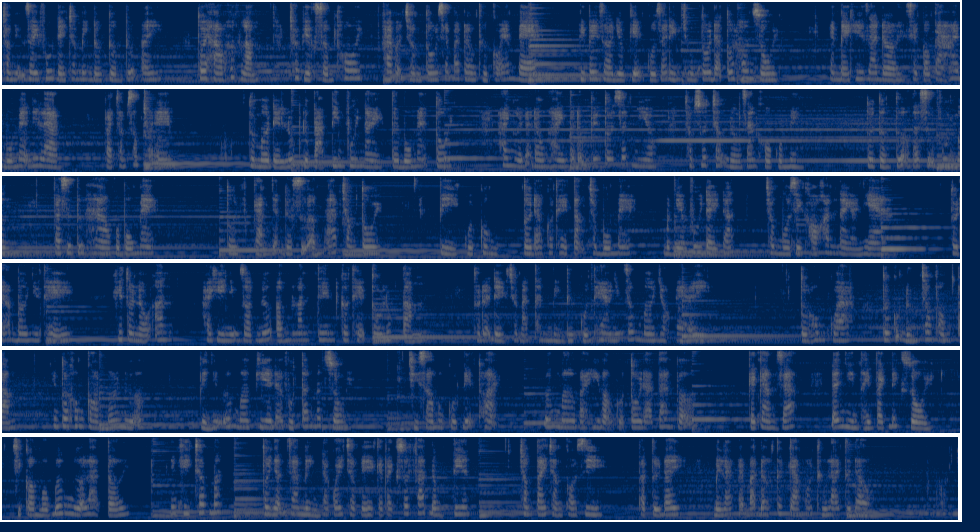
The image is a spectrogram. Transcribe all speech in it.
Trong những giây phút để cho mình được tưởng tượng ấy, tôi hào hức lắm. Cho việc sớm thôi, hai vợ chồng tôi sẽ bắt đầu thử có em bé vì bây giờ điều kiện của gia đình chúng tôi đã tốt hơn rồi. Em bé khi ra đời sẽ có cả hai bố mẹ đi làm và chăm sóc cho em. Tôi mơ đến lúc được báo tin vui này tới bố mẹ tôi. Hai người đã đồng hành và động viên tôi rất nhiều trong suốt chặng đường gian khổ của mình. Tôi tưởng tượng ra sự vui mừng và sự tự hào của bố mẹ. Tôi cảm nhận được sự ấm áp trong tôi vì cuối cùng tôi đã có thể tặng cho bố mẹ một niềm vui đầy đặn trong mùa dịch khó khăn này ở nhà. Tôi đã mơ như thế. Khi tôi nấu ăn hay khi những giọt nước ấm lăn trên cơ thể tôi lúc tắm, tôi đã để cho bản thân mình được cuốn theo những giấc mơ nhỏ bé ấy. Tối hôm qua, tôi cũng đứng trong phòng tắm, nhưng tôi không còn mơ nữa, vì những ước mơ kia đã vụt tắt mất rồi. Chỉ sau một cuộc điện thoại, ước mơ và hy vọng của tôi đã tan vỡ cái cảm giác đã nhìn thấy vạch đích rồi. Chỉ còn một bước nữa là tới. Nhưng khi chớp mắt, tôi nhận ra mình đã quay trở về cái vạch xuất phát đầu tiên. Trong tay chẳng có gì. Và từ đây, mình lại phải bắt đầu tất cả mọi thứ lại từ đầu.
